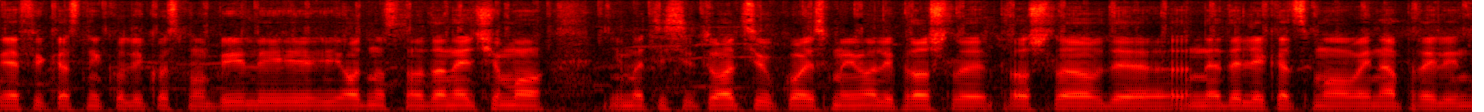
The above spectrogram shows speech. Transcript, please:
efikasni koliko smo bili, odnosno da nećemo imati situaciju koju smo imali prošle, prošle ovde nedelje kad smo ovaj, napravili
